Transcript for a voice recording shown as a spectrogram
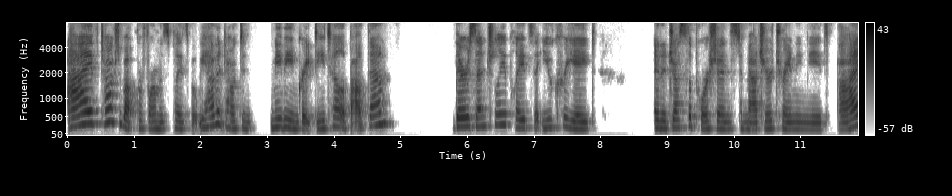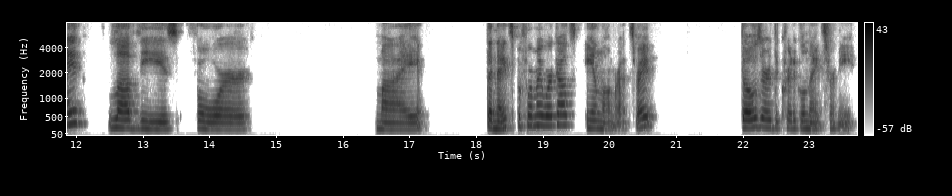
I've talked about performance plates, but we haven't talked in maybe in great detail about them. They're essentially plates that you create and adjust the portions to match your training needs. I love these for my the nights before my workouts and long runs, right? Those are the critical nights for me.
